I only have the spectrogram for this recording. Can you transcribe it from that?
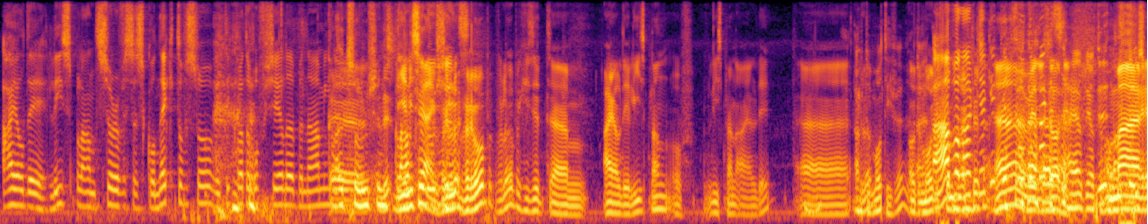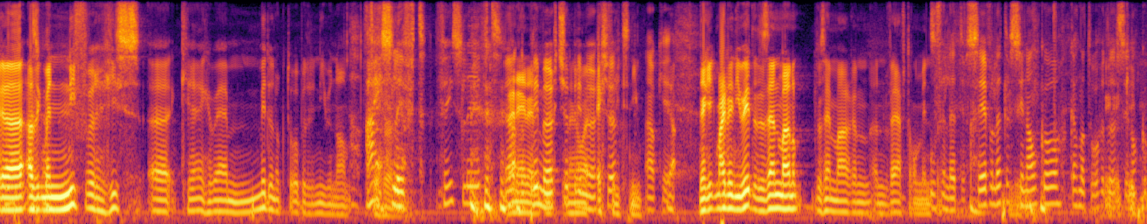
ALD, Leaseplan Services Connect of zo, weet ik wat de officiële benaming is. Cloud Solutions. Cloud Solutions. voorlo- Voorlopig, voorlopig is het ehm ALD Leaseplan of Leaseplan ALD. Eh, Automotive, hè? Automotive Ah, er voilà, kijk, Ah, het. Ah, ja. Maar eh, als ik me niet vergis, eh, krijgen wij midden oktober de nieuwe naam. Facelift. Facelift. Ja, Nee, nee, nee. primeurtje, Nee, Echt iets nieuws. Ah. Ja. Denk ik, mag dat niet weten. Er zijn maar, er zijn maar een, een vijftal mensen. Hoeveel letters? Zeven letters? Sinalco? Kan dat worden? Sinalco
